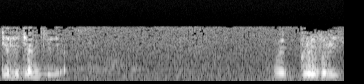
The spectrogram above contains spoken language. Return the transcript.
diligently with bravery.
